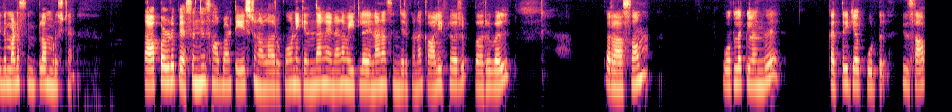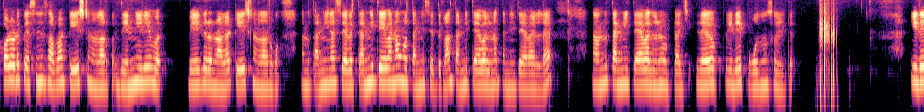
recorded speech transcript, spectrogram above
இது மட்டும் சிம்பிளாக முடிச்சிட்டேன். சாப்பாடோட பிசைஞ்சு சாப்பிடலாம். டேஸ்ட்டு நல்லாயிருக்கும். இன்றைக்கி இருந்தாலும் என்னென்ன வீட்டில் என்னென்ன செஞ்சுருக்கேன்னா காலிஃப்ளவர் வறுவல் ரசம் உருளைக்கிழங்கு கத்திரிக்காய் கூட்டு. இது சாப்பாடோட பிசைஞ்சு சாப்பிடலாம். டேஸ்ட்டு நல்லாயிருக்கும். இது எண்ணெயிலே வேகிறதுனால டேஸ்ட் நல்லாயிருக்கும். நம்ம தண்ணிலாம் சேவை தண்ணி தேவைன்னா உங்களுக்கு தண்ணி சேர்த்துக்கலாம். தண்ணி தேவையில்லைன்னா தண்ணி தேவையில்லை. நான் வந்து தண்ணி தேவையில்லைன்னு விட்டாச்சு. இதே இதே போதும்னு சொல்லிட்டு. இதே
